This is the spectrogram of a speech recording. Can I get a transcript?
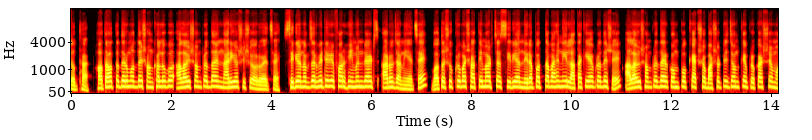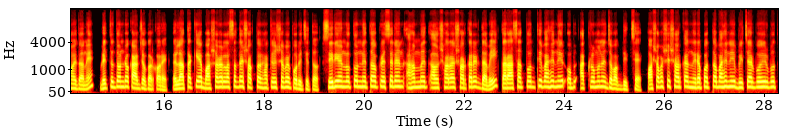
যোদ্ধা। হতাহতদের মধ্যে সংখ্যালঘু আলাউই সম্প্রদায়ের নারী ও শিশুও রয়েছে। Syrian observatory for human rights আরও জানিয়েছে, গত শুক্রবার সাতই মার্চ সিরিয়ার নিরাপত্তা বাহিনী লাতাকিয়া প্রদেশে আলাউই সম্প্রদায়ের কমপক্ষে একশো বাষট্টি জনকে প্রকাশ্যে ময়দানে মৃত্যুদণ্ড কার্যকর করে। লাতাকিয়া বাশার আল আসাদের শক্ত ঘাঁটি হিসেবে পরিচিত। সিরিয়ার নতুন নেতা প্রেসিডেন্ট আহমেদ আল সারা সরকারের দাবি, তার আসাদপন্থী বাহিনীর আক্রমণের জবাব দিচ্ছে। পাশাপাশি সরকার নিরাপত্তা বাহিনীর বিচার বহির্ভূত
